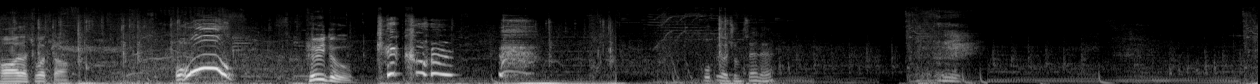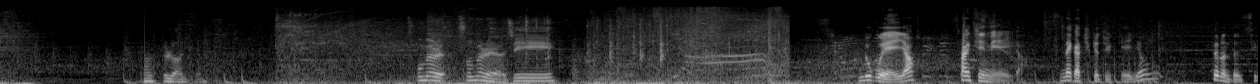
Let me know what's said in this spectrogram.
아, 나 죽었다. 오! 교이도. 개꿀. 고비가 좀 세네. 아 별로 안 좋아. 소멸 소멸해야지. 누구예요? 당신이에요. 내가 죽여줄게요. 듯이.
